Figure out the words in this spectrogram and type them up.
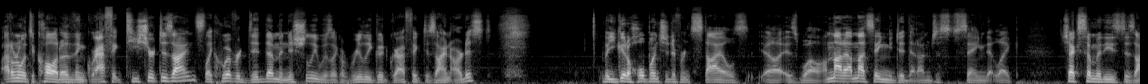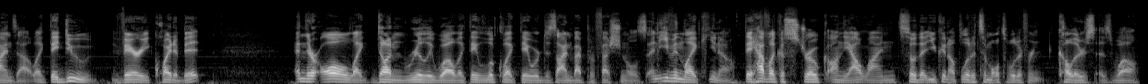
I don't know what to call it other than graphic t-shirt designs. Like whoever did them initially was like a really good graphic design artist. But you get a whole bunch of different styles uh, as well. I'm not I'm not saying you did that. I'm just saying that like check some of these designs out. Like they do vary quite a bit. And they're all like done really well. Like they look like they were designed by professionals. And even like, you know, they have like a stroke on the outline so that you can upload it to multiple different colors as well.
